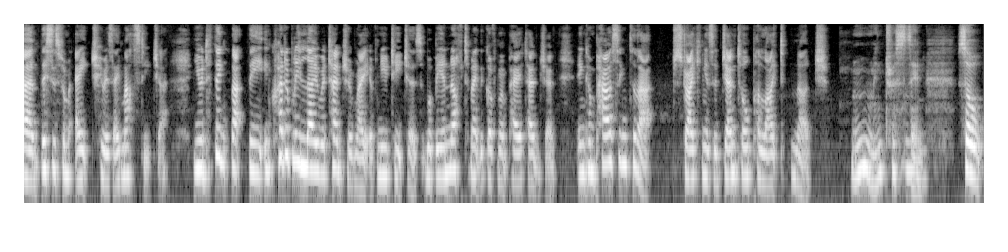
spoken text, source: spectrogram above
Um, this is from H, who is a maths teacher. You would think that the incredibly low retention rate of new teachers would be enough to make the government pay attention. In comparison to that, striking is a gentle, polite nudge. Mm, interesting. Mm. So,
